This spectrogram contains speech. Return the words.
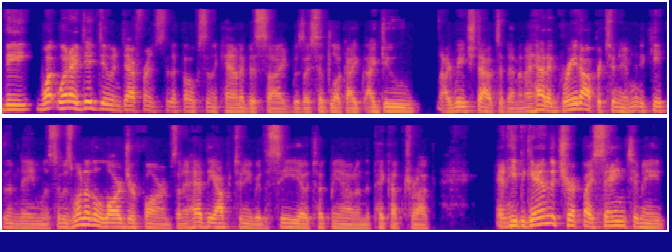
The what what I did do in deference to the folks on the cannabis side was I said, look, I, I do I reached out to them and I had a great opportunity. I'm going to keep them nameless. It was one of the larger farms, and I had the opportunity where the CEO took me out on the pickup truck. And he began the trip by saying to me,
